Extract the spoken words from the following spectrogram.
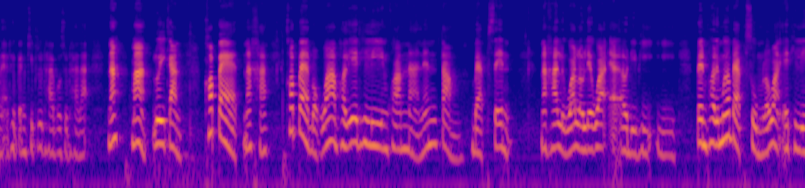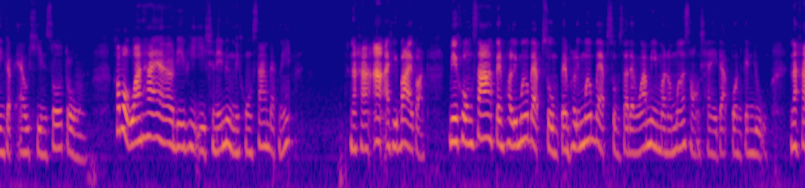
เนี่ย ถือเป็นคลิปสุดท้ายบทสุดท้ายละนะ มาลุยกันข้อ 8 นะคะ ข้อ 8 บอกว่าพอลีเอทิลีนความหนาแน่นต่ำแบบเส้นนะคะ หรือว่าเราเรียกว่า LLDPE เป็นพอลิเมอร์แบบสุ่มระหว่างเอทิลีนกับแอลคีนโซ่ตรง เขาบอกว่าถ้า LLDPE ชนิดหนึ่งมีโครงสร้างแบบนี้ นะคะอะอธิบายก่อน มีโครงสร้างเป็นพอลิเมอร์แบบสุ่ม เป็นพอลิเมอร์แบบสุ่มแสดงว่ามีโมอนเมอร์2ชนิดปนกันอยู่นะคะ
